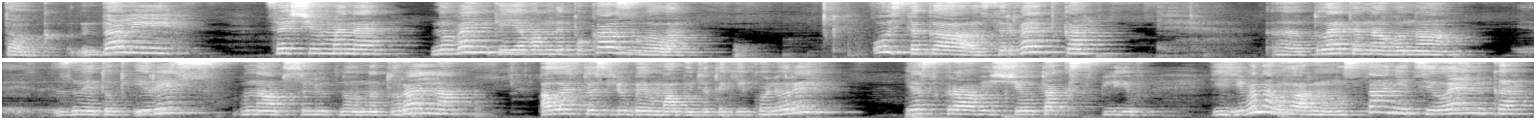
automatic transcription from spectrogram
Так, далі це, що в мене новеньке, я вам не показувала. Ось така серветка. Е, Плетена вона з ниток і рис, вона абсолютно натуральна. Але хтось любив, мабуть, отакі кольори яскраві, що отак сплів її. Вона в гарному стані, ціленька,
